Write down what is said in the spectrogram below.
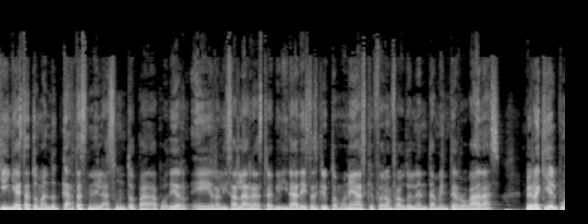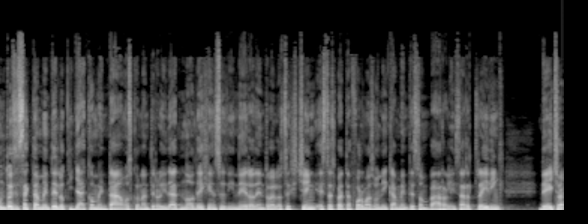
quien ya está tomando cartas en el asunto para poder eh, realizar la rastreabilidad de estas criptomonedas que fueron fraudulentamente robadas. Pero aquí el punto es exactamente lo que ya comentábamos con anterioridad, no dejen su dinero dentro de los exchanges, estas plataformas únicamente son para realizar trading. De hecho,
